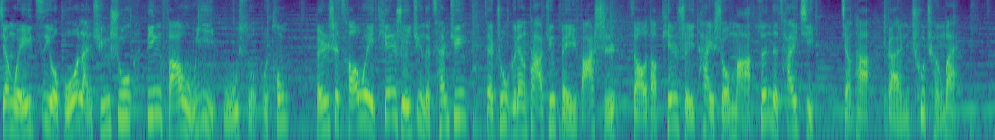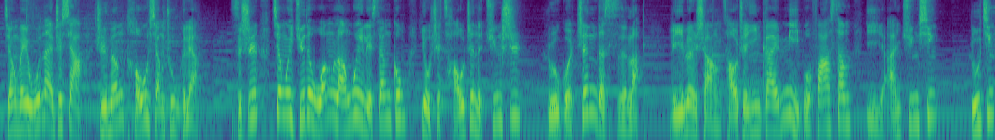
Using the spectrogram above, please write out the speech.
姜维自幼博览群书，兵法武艺无所不通，本是曹魏天水郡的参军，在诸葛亮大军北伐时遭到天水太守马尊的猜忌，将他赶出城外。姜维无奈之下，只能投降诸葛亮。此时，姜维觉得王朗位列三公，又是曹真的军师，如果真的死了，理论上曹真应该密不发丧，以安军心。如今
